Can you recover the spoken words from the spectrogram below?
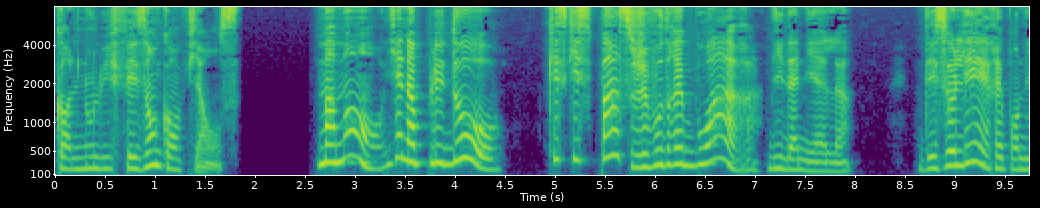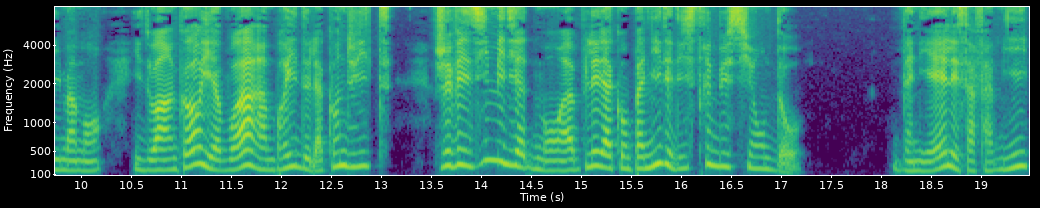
quand nous lui faisons confiance. Maman, il n'y en a plus d'eau. Qu'est-ce qui se passe? Je voudrais boire, dit Daniel. Désolé, répondit maman. Il doit encore y avoir un bris de la conduite. Je vais immédiatement appeler la compagnie de distribution d'eau. Daniel et sa famille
